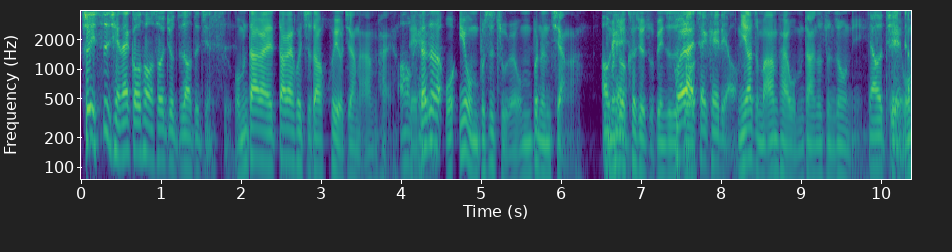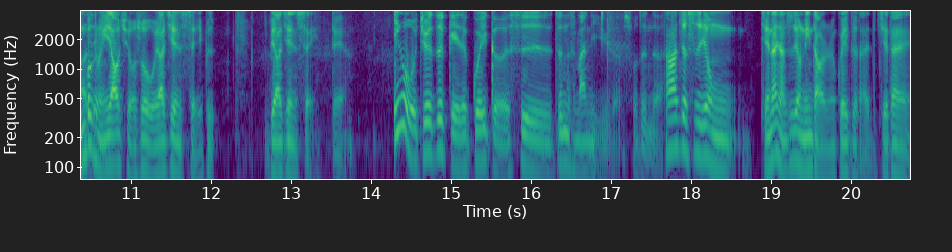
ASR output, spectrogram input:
所以事前在沟通的时候就知道这件事。我们大概大概会知道会有这样的安排。Okay. 但是呢，我因为我们不是主人，我们不能讲啊。我们做科学主编就是说，回来才可以聊。你要怎么安排，我们当然都尊重你。了解，我们不可能要求说我要见谁，不是不要见谁。对啊，因为我觉得这给的规格是真的是蛮礼遇的。说真的，他就是用简单讲，是用领导人的规格来接待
